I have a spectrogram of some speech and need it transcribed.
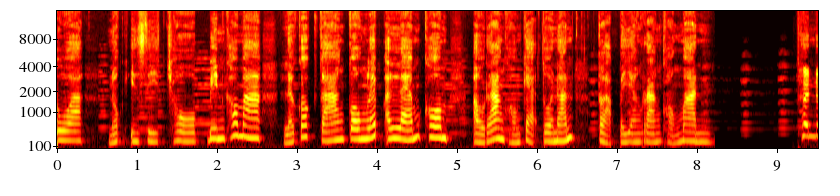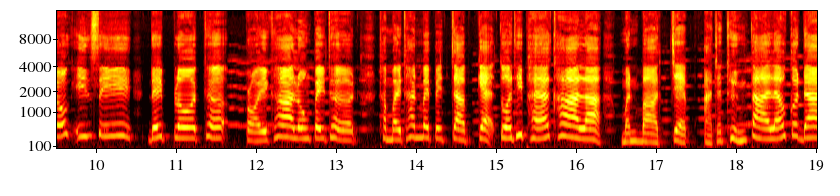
ตัว นกอินทรีโฉบบินเข้ามา แล้วก็กางกรงเล็บอันแหลมคม เอาร่างของแกะตัวนั้นกลับไปยังรังของมัน ท่านนกอินทรีได้โปรดเถอะปล่อยข้าลงไปเถิดทำไมท่านไม่ไปจับแกะตัวที่แพ้ข้าล่ะ มันบาดเจ็บอาจจะถึงตายแล้วก็ได้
